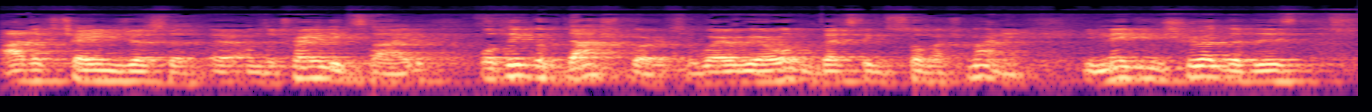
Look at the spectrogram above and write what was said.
ad exchanges on the trading side, or think of dashboards where we are all investing so much money in making sure that this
